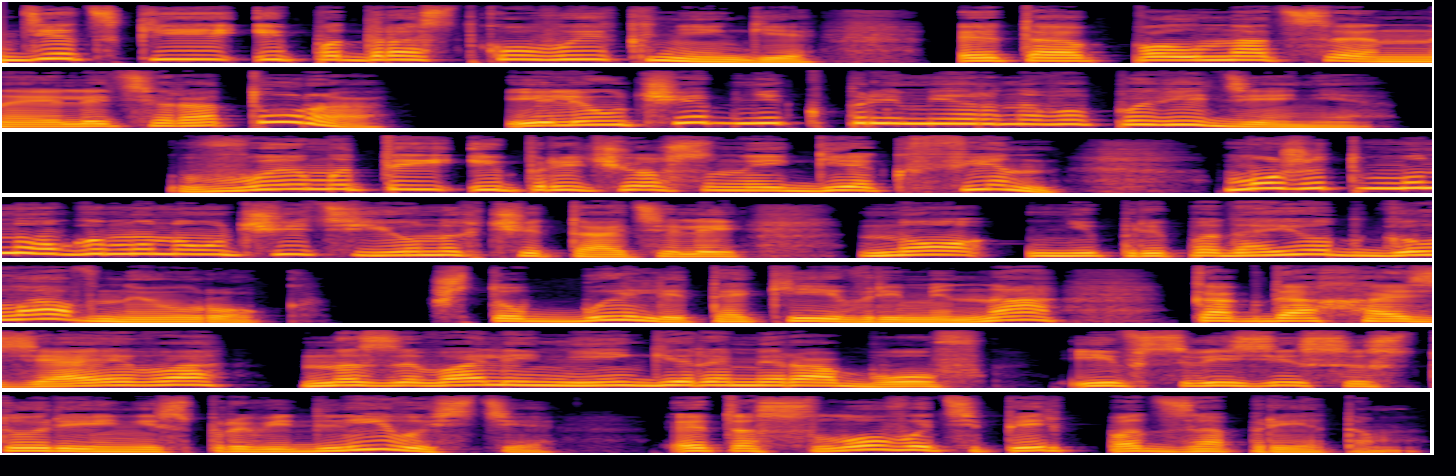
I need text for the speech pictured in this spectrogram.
Детские и подростковые книги — это полноценная литература или учебник примерного поведения? Вымытый и причесанный Гек Финн может многому научить юных читателей, но не преподает главный урок, что были такие времена, когда хозяева называли нигерами рабов, и в связи с историей несправедливости это слово теперь под запретом.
